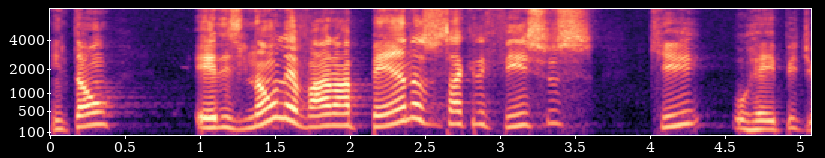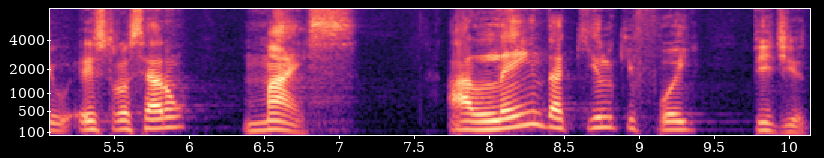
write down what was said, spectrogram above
Então, eles não levaram apenas os sacrifícios que o rei pediu, eles trouxeram mais, além daquilo que foi pedido.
